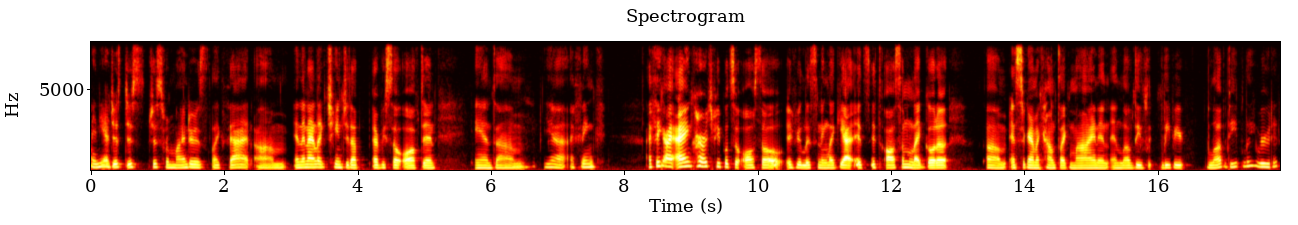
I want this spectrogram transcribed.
and yeah, just just just reminders like that. Um, and then I like change it up every so often. And um, yeah, I think I think I, I encourage people to also, if you're listening, like yeah, it's it's awesome. Like go to um, Instagram accounts like mine and, and love deeply, love deeply rooted,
